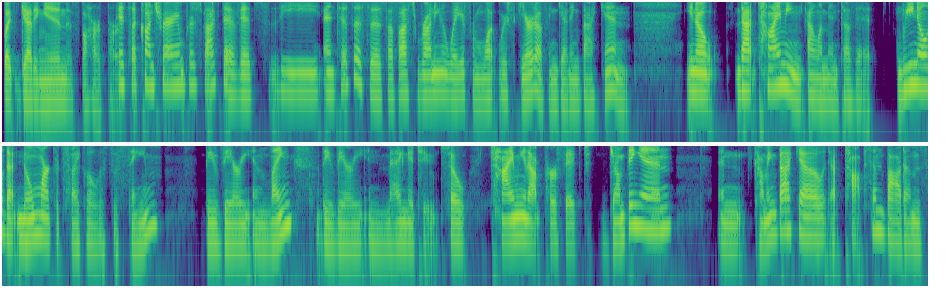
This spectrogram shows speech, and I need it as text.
but getting in is the hard part. It's a contrarian perspective. It's the antithesis of us running away from what we're scared of and getting back in. You know, that timing element of it We know that no market cycle is the same. They vary in length, they vary in magnitude. So, timing that perfect, jumping in and coming back out at tops and bottoms,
